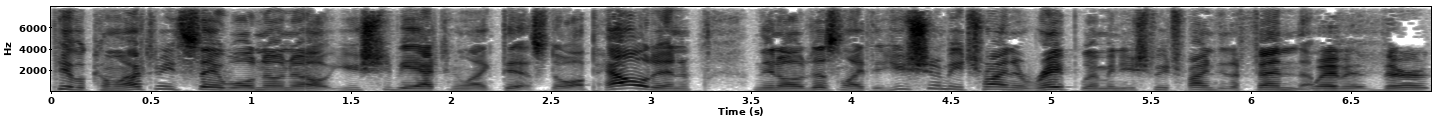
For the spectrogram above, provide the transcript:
People come up to me and say, "Well, no, no, you should be acting like this." No, a paladin, you know, doesn't like that. You shouldn't be trying to rape women. You should be trying to defend them. Wait a minute. They're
